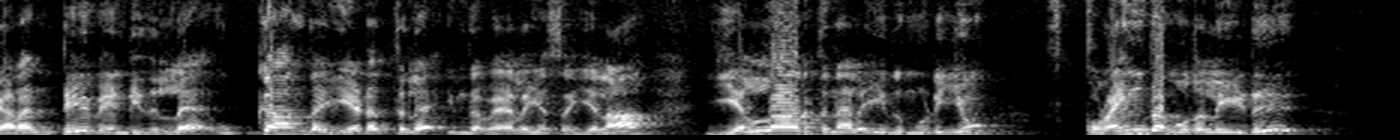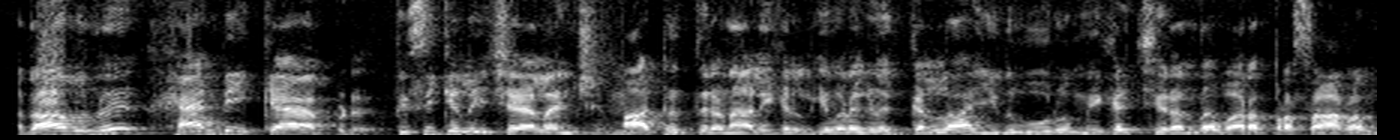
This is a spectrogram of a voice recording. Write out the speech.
கரண்ட்டே வேண்டியதில்லை. உட்கார்ந்த இடத்துல இந்த வேலையை செய்யலாம். எல்லாத்துனால இது முடியும். குறைந்த முதலீடு அதாவது ஹேண்டிகேப்டு ஃபிசிக்கலி சேலஞ்ச் மாற்றுத்திறனாளிகள் இவர்களுக்கெல்லாம் இது ஒரு மிகச்சிறந்த வரப்பிரசாரம்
